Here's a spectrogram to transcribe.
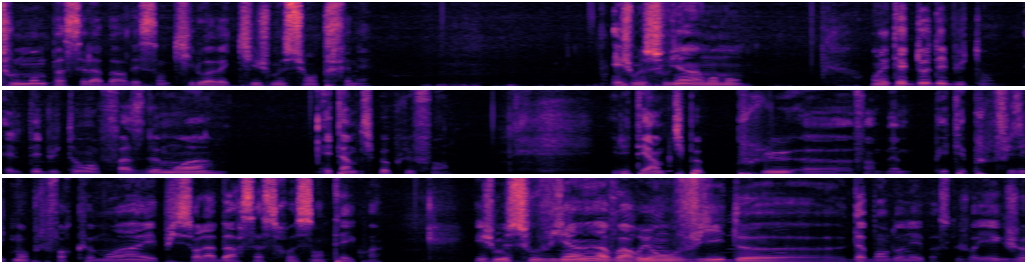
tout le monde passait la barre des 100 kilos avec qui je me suis entraîné. Et je me souviens à un moment, on était deux débutants. Et le débutant en face de moi était un petit peu plus fort. Il était un petit peu plus, euh, enfin même, était physiquement plus fort que moi. Et puis sur la barre, ça se ressentait quoi. Et je me souviens avoir eu envie d'abandonner parce que je voyais que je,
